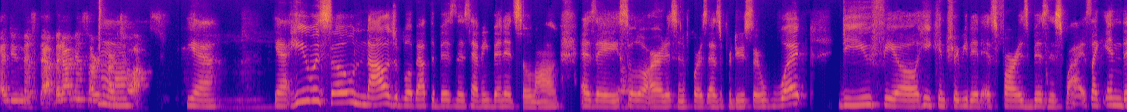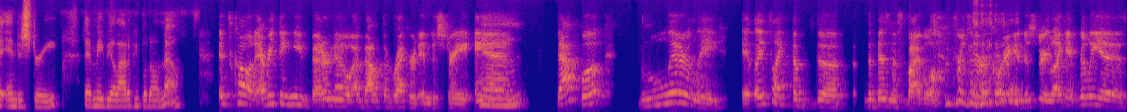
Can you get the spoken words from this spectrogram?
I do miss that, but I miss our, our talks. Yeah. Yeah, he was so knowledgeable about the business, having been it so long as a solo artist and, of course, as a producer. What do you feel he contributed as far as business wise, like in the industry that maybe a lot of people don't know? It's called Everything You Better Know About the Record Industry. And mm-hmm. that book literally it, it's like the the the business bible for the recording industry like it really is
